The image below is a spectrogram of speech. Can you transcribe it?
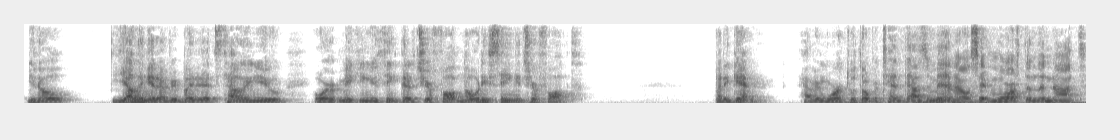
you know, yelling at everybody that's telling you or making you think that it's your fault. Nobody's saying it's your fault. But again, having worked with over 10,000 men, I will say more often than not,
